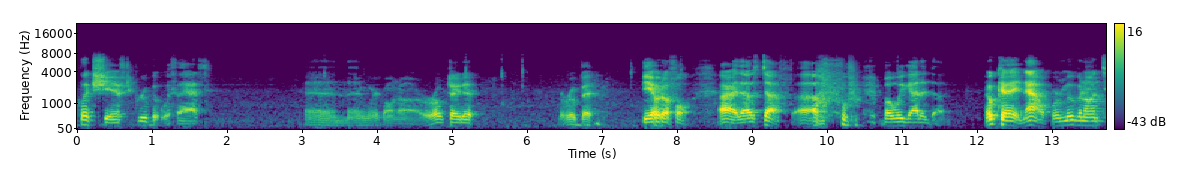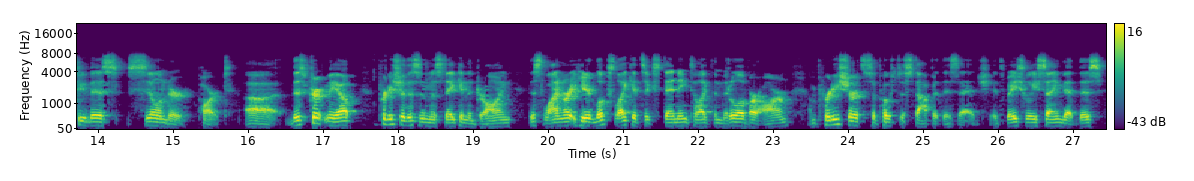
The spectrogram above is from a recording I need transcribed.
Click shift, group it with that. And then we're to rotate it, group it. Beautiful. All right, that was tough, uh, but we got it done. Okay, now we're moving on to this cylinder part. Uh, this tripped me up. Pretty sure this is a mistake in the drawing. This line right here looks like it's extending to like the middle of our arm. I'm pretty sure it's supposed to stop at this edge. It's basically saying that this,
